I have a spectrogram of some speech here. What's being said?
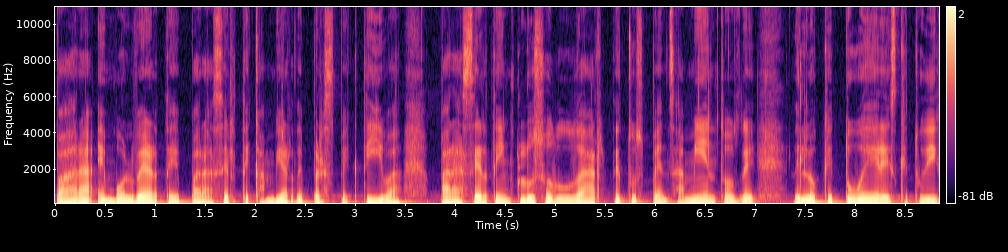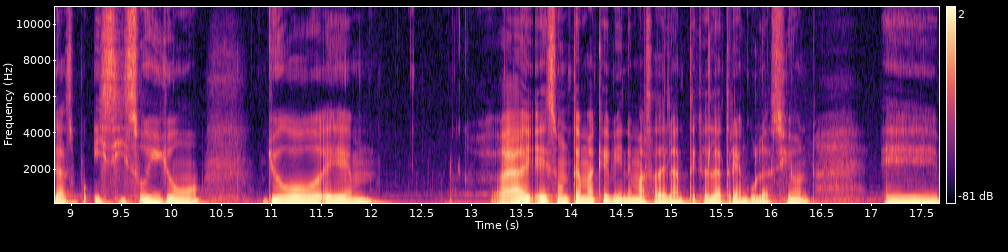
para envolverte, para hacerte cambiar de perspectiva, para hacerte incluso dudar de tus pensamientos, de, lo que tú eres, que tú digas, ¿y si soy yo? Yo, em, es un tema que viene más adelante, que es la triangulación. Eh,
